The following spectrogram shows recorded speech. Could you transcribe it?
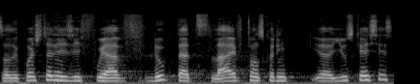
So the question is if we have looked at live transcoding uh, use cases.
